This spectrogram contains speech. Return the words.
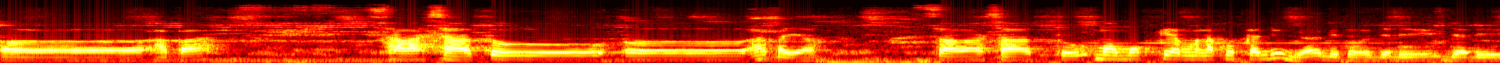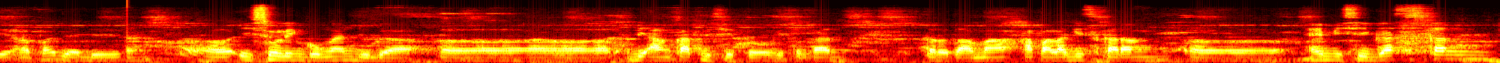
eh, apa salah satu eh, apa ya salah satu momok yang menakutkan juga gitu. Jadi jadi apa? Jadi eh, isu lingkungan juga eh, diangkat di situ gitu kan. Terutama apalagi sekarang eh, emisi gas kan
